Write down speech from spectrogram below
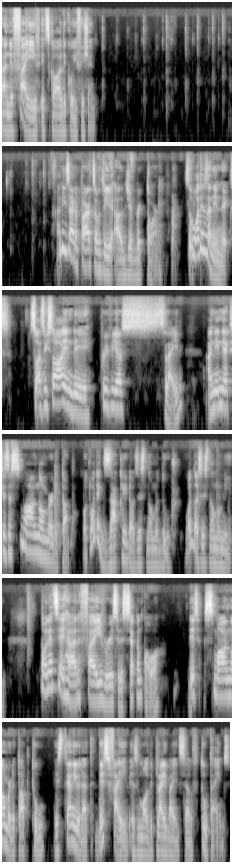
And the 5, it's called the coefficient. And these are the parts of the algebraic term. So what is an index? So as we saw in the previous slide, an index is a small number at the top. But what exactly does this number do? What does this number mean? Now, let's say I had 5 raised to the second power. This small number at the top, 2, is telling you that this 5 is multiplied by itself 2 times.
